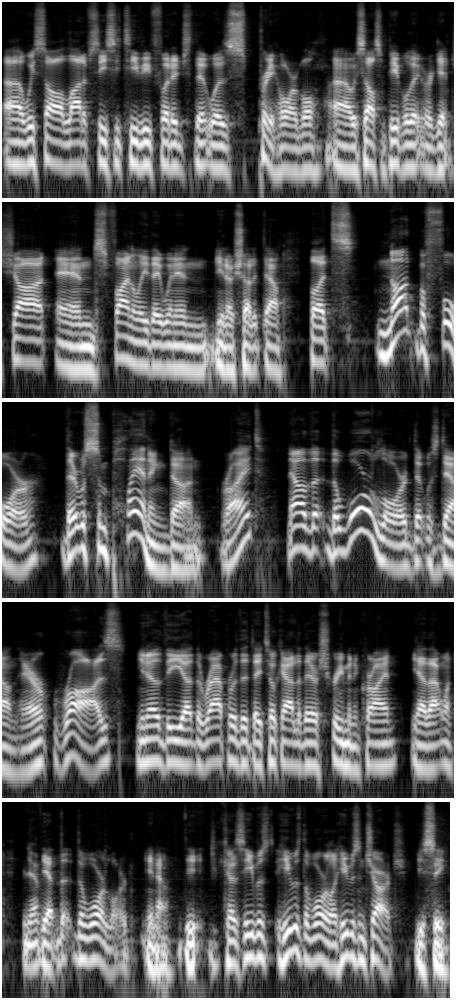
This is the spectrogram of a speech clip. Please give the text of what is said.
Uh, we saw a lot of CCTV footage that was pretty horrible. Uh, we saw some people that were getting shot, and finally they went in, you know, shut it down. But not before there was some planning done, right? Now the the warlord that was down there, Raz, you know the uh, the rapper that they took out of there screaming and crying. Yeah, that one. Yeah, yeah. The, the warlord, you know, because he was he was the warlord. He was in charge. You see,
